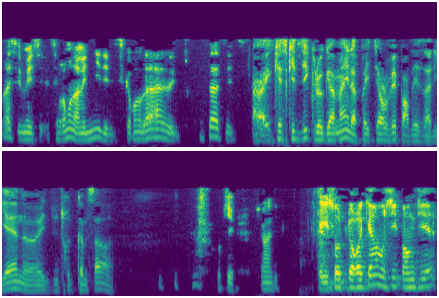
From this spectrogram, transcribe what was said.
voilà, c'est, mais c'est vraiment dans les nids des scandales, et tout ça, c'est, Ah, et qu'est-ce qui te dit que le gamin, il a pas été enlevé par des aliens euh, et du truc comme ça ok, j'ai rien dit. Et ils sautent le requin aussi, ai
